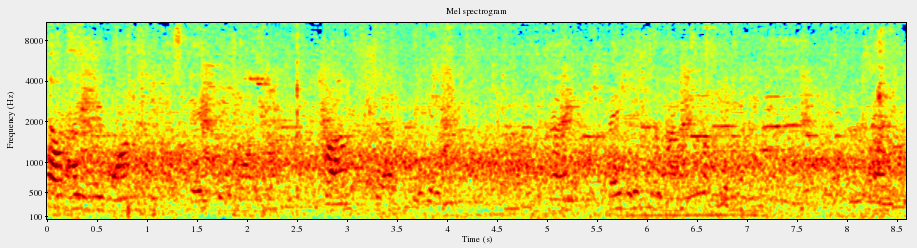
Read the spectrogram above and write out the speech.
Tell they want been on from the beginning. Right? From the beginning.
